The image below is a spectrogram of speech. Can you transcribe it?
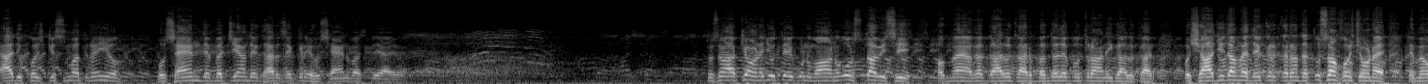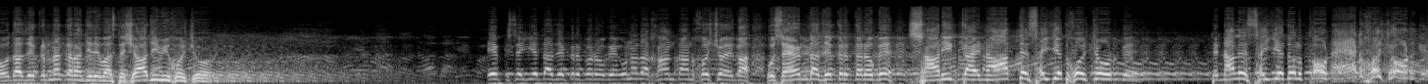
آج خوش قسمت نہیں ہو، حسین دے بچیاں دے گھر ذکر حسین واسطے آئے ہو۔ تساں آکھیا ہونے جو جی تے ایک عنوان، ارس دا بھی سی۔ اور میں اگر گل کر، بندے دے پترانی گل کر۔ اور شاہ جی دا میں ذکر کرنا تے تساں خوش ہونا ہے تے میں او ذکر نہ کراں جی واسطے شاہ جی بھی خوش ہو۔ ایک سیدہ ذکر کرو گے انہوں دا خاندان خوش ہوئے گا۔ حسین دا ذکر کرو گے، ساری کائنات دے سید خوش ہون گے۔ تے نالے سید القونین خوش ہون گے۔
